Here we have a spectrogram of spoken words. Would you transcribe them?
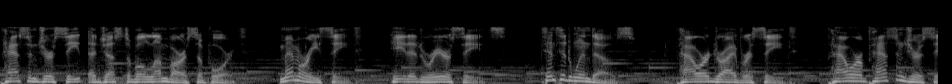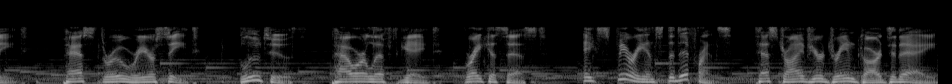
passenger seat adjustable lumbar support, memory seat, heated rear seats, tinted windows, power driver seat, power passenger seat, pass-through rear seat, Bluetooth, power lift gate, brake assist. Experience the difference. Test drive your dream car today.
